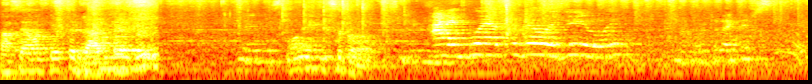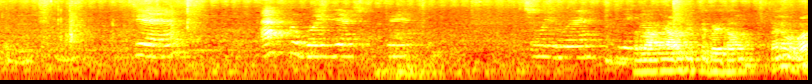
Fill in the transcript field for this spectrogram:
কাছে আমার কি হচ্ছে? ডার্ক অনেক কিছু তো। আরেক তাহলে আমি আরও দেখতে পাইতাম। তাই না বাবা?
